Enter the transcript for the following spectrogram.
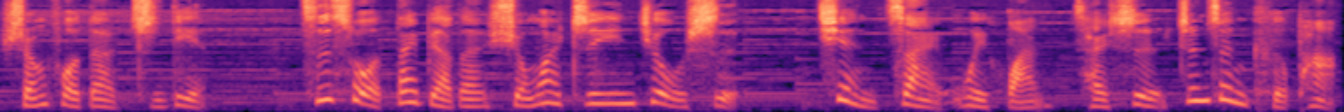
神佛的指点。此所代表的弦外之音，就是欠债未还，才是真正可怕，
